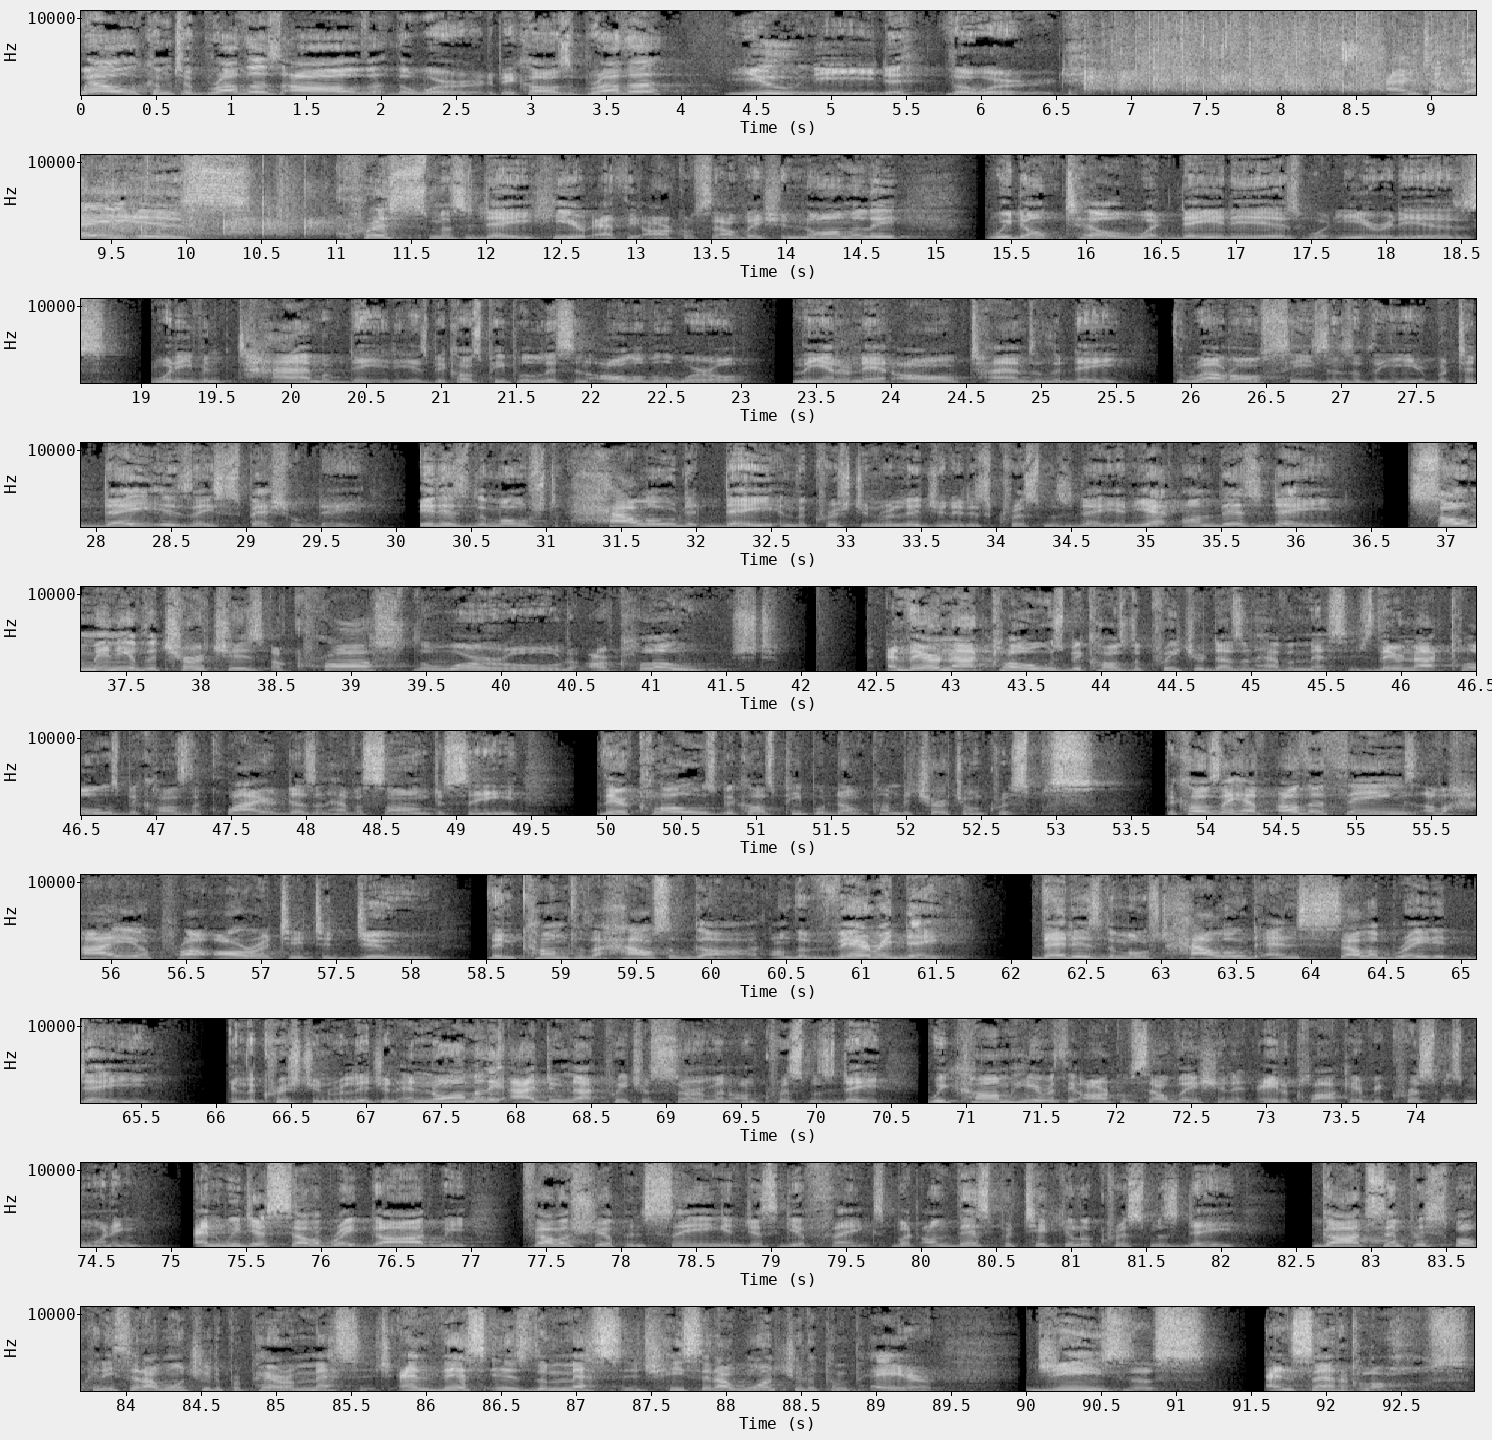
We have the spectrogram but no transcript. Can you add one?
Welcome to Brothers of the Word, because, brother, you need the Word. And today is Christmas Day here at the Ark of Salvation. Normally, we don't tell what day it is, what year it is, what even time of day it is, because people listen all over the world, on the internet, all times of the day throughout all seasons of the year. But today is a special day. It is the most hallowed day in the Christian religion. It is Christmas Day. And yet, on this day, so many of the churches across the world are closed. And they're not closed because the preacher doesn't have a message. They're not closed because the choir doesn't have a song to sing. They're closed because people don't come to church on Christmas because they have other things of higher priority to do than come to the house of God on the very day that is the most hallowed and celebrated day in the Christian religion. And normally I do not preach a sermon on Christmas Day. We come here at the Ark of Salvation at 8 o'clock every Christmas morning and we just celebrate God. We fellowship and sing and just give thanks. But on this particular Christmas day, God simply spoke and He said, I want you to prepare a message. And this is the message. He said, I want you to compare Jesus and Santa Claus.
